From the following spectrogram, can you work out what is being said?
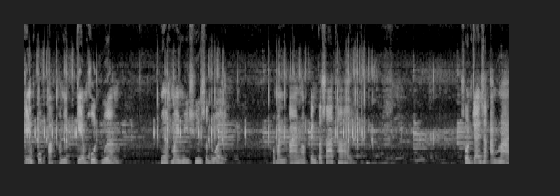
เกมปลูกผักอันนี้เกมขุดเมืองแบบไม่มีชื่อซะด้วย เพราะมันอ่านมาเป็นภาษาไทย สนใจสักอันใหม่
